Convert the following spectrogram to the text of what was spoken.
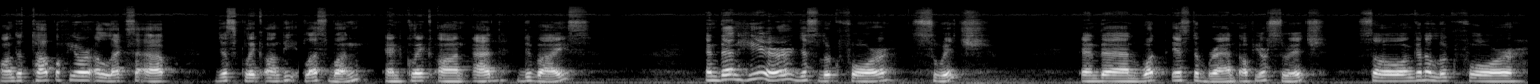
on the top of your Alexa app, just click on the plus button and click on add device. And then here, just look for switch. And then what is the brand of your switch? So I'm gonna look for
